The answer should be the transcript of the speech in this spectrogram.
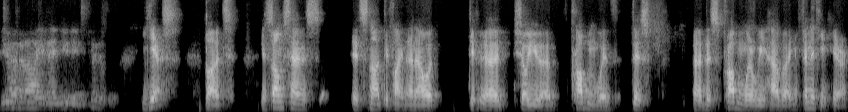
You have an i in n union infinity. Yes, but in some sense, it's not defined, and I will uh, show you a problem with this uh, this problem where we have an infinity here,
